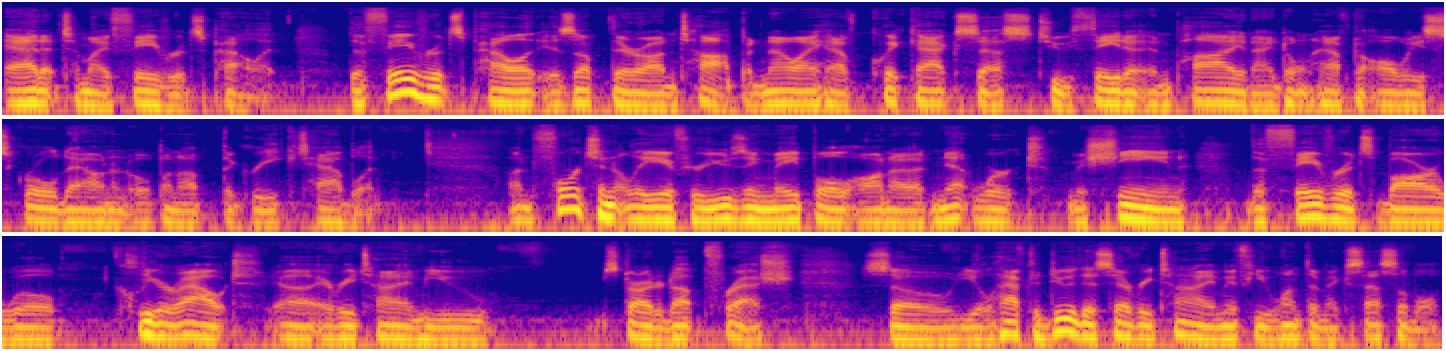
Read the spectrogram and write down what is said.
add it to my favorites palette. The favorites palette is up there on top, and now I have quick access to theta and pi, and I don't have to always scroll down and open up the Greek tablet. Unfortunately, if you're using Maple on a networked machine, the favorites bar will clear out uh, every time you start it up fresh. So you'll have to do this every time if you want them accessible.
